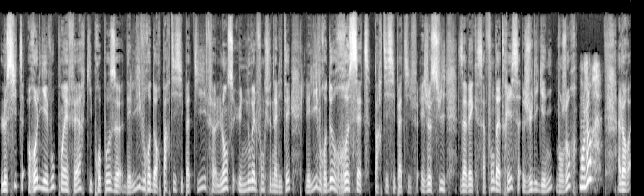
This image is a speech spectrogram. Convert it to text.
Le site reliez-vous.fr qui propose des livres d'or participatifs lance une nouvelle fonctionnalité, les livres de recettes participatifs. Et je suis avec sa fondatrice, Julie Guény. Bonjour. Bonjour. Alors,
